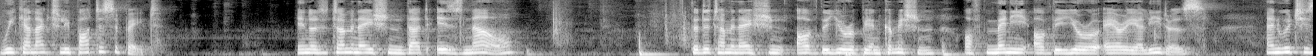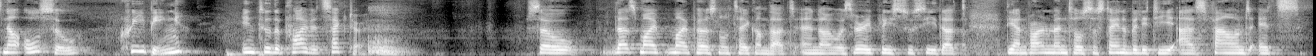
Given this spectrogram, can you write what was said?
we can actually participate in a determination that is now the determination of the European Commission, of many of the euro area leaders, and which is now also creeping into the private sector. So that's my, my personal take on that. And I was very pleased to see that the environmental sustainability has found its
